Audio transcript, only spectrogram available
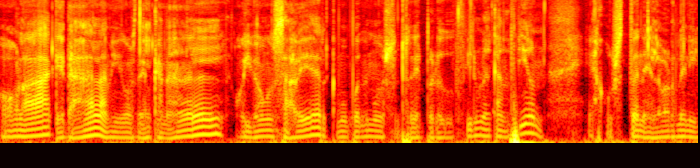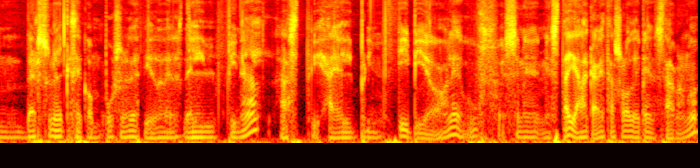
Hola, ¿qué tal amigos del canal? Hoy vamos a ver cómo podemos reproducir una canción justo en el orden inverso en el que se compuso, es decir, desde el final hasta el principio, ¿vale? Uf, se me, me estalla la cabeza solo de pensarlo, ¿no?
